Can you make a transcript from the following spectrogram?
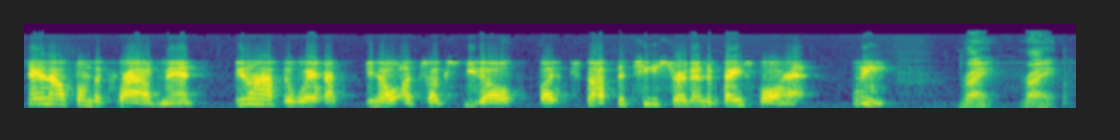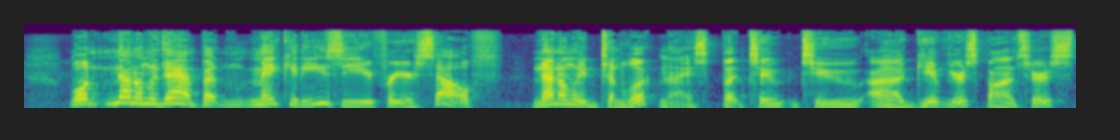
stand out from the crowd, man. You don't have to wear, you know, a tuxedo, but stop the T-shirt and the baseball hat, please. Right, right. Well, not only that, but make it easy for yourself, not only to look nice, but to to uh, give your sponsors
